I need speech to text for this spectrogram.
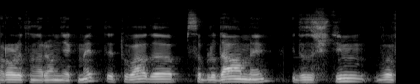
ролята на районния кмет е това да съблюдаваме и да защитим в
